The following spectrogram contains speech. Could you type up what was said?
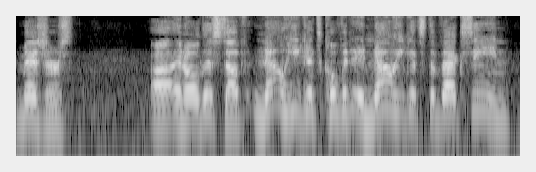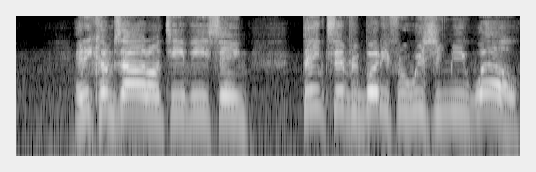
measures, uh, and all this stuff. Now he gets COVID, and now he gets the vaccine, and he comes out on TV saying, "Thanks everybody for wishing me well."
